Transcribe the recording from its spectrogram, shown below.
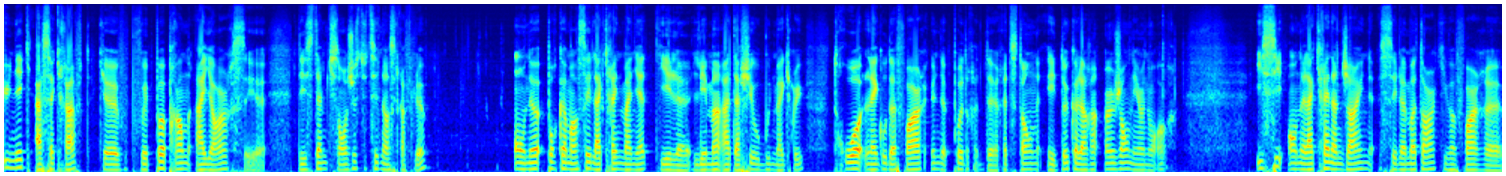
unique à ce craft que vous pouvez pas prendre ailleurs. C'est euh, des systèmes qui sont juste utiles dans ce craft-là. On a pour commencer la crane magnète qui est l'aimant attaché au bout de ma grue, trois lingots de fer, une poudre de redstone et deux colorants, un jaune et un noir. Ici, on a la crane engine, c'est le moteur qui va faire euh,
